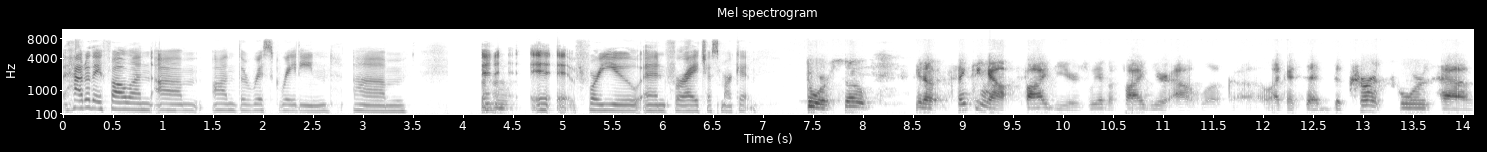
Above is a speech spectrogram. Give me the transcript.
How do they fall on um, on the risk rating um, mm-hmm. and, it, for you and for IHS Markit? Sure. So you know, thinking out five years, we have a five-year outlook. Uh, like I said, the current scores have,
